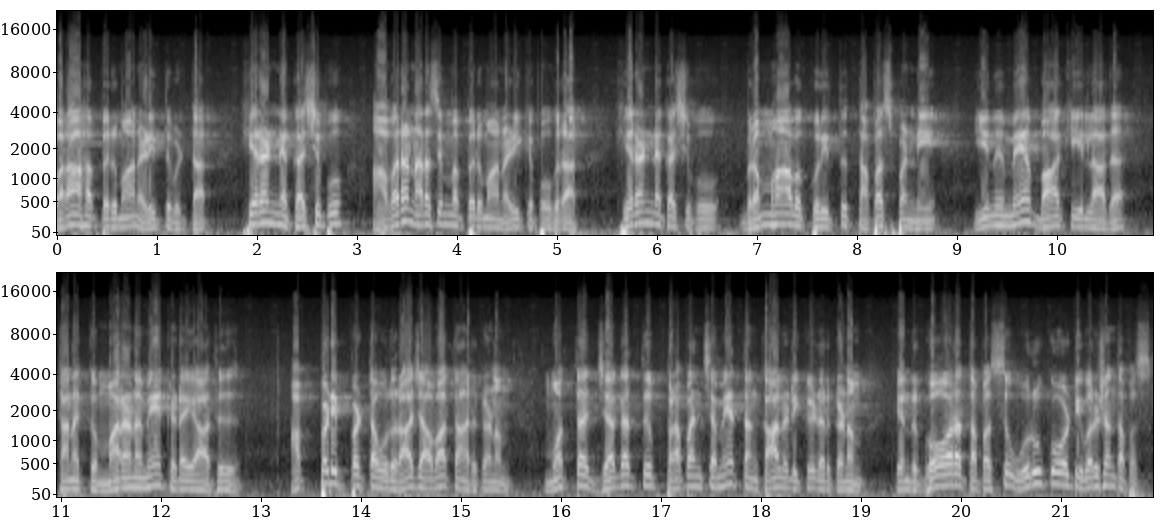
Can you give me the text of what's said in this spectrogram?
வராக பெருமான் அழித்து விட்டார். ஹிரண்ய கசிபு அவரை நரசிம்ம பெருமான் அழிக்கப் போகிறார். ஹிரண்ய கசிபு பிரம்மாவை குறித்து தபஸ் பண்ணி இனிமே பாக்கி இல்லாத தனக்கு மரணமே கிடையாது. அப்படிப்பட்ட ஒரு ராஜாவாக தான் இருக்கணும். மொத்த ஜகத்து பிரபஞ்சமே தன் காலடி கீழே இருக்கணும் என்று கோர தபஸ் ஒரு கோடி வருஷம் தபஸ்.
